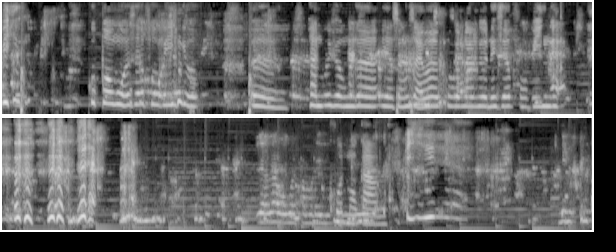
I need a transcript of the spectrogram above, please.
บิงกูโปรโมทเซิร์ฟฟูบิงอยู่เออท่านผู้ชมก็อย่าสงสัยว่ากูกำลังอยู่ในเซิร์ฟฟูบิงนะ แล้วเรามาทำอะไรอยู่โคตรหมอกาวเลยไอ้เหี้ยบินขึ้นไป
